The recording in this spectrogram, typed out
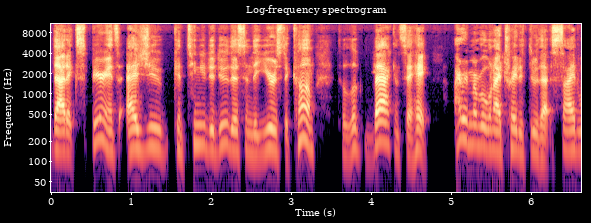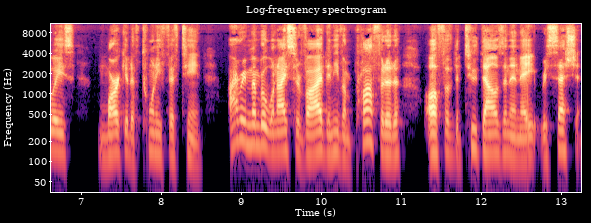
that experience as you continue to do this in the years to come to look back and say, hey, I remember when I traded through that sideways market of 2015. I remember when I survived and even profited off of the 2008 recession.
